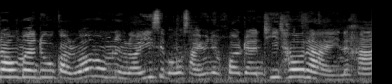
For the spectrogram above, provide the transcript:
เรามาดูก่อนว่ามุม 120 องศาอยู่ในควอดแรนที่เท่าไหร่นะคะ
